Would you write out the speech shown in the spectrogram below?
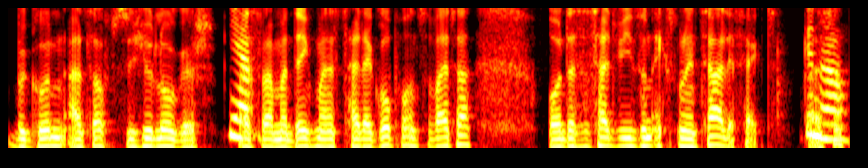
begründen als auch psychologisch. Ja. Weißt, weil man denkt, man ist Teil der Gruppe und so weiter. Und das ist halt wie so ein Exponentialeffekt. Genau. Weißt du?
